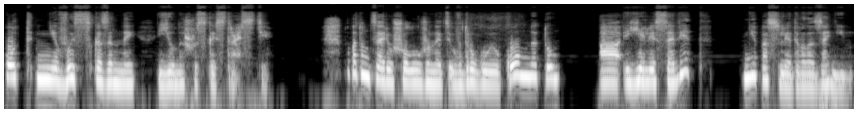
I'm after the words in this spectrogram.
от невысказанной юношеской страсти. Но потом царь ушел ужинать в другую комнату, а Елисавет не последовала за ним.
